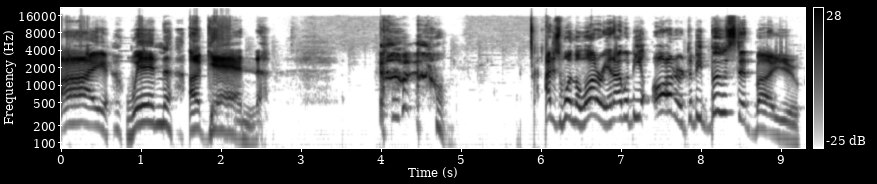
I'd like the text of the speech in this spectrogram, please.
I win again. I just won the lottery and I would be honored to be boosted by you.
